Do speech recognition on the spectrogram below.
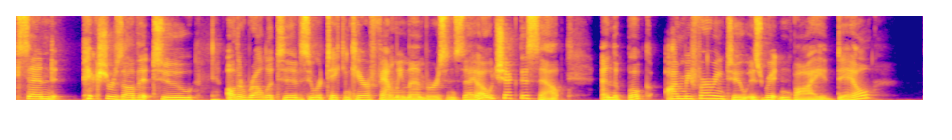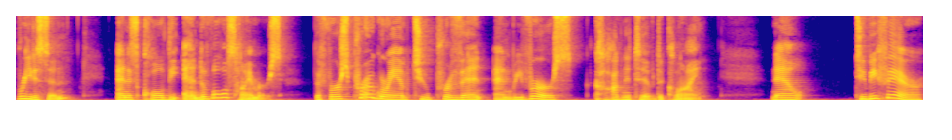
send pictures of it to other relatives who are taking care of family members and say, oh, check this out. And the book I'm referring to is written by Dale Bredesen and it's called The End of Alzheimer's the first program to prevent and reverse cognitive decline. Now, to be fair,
